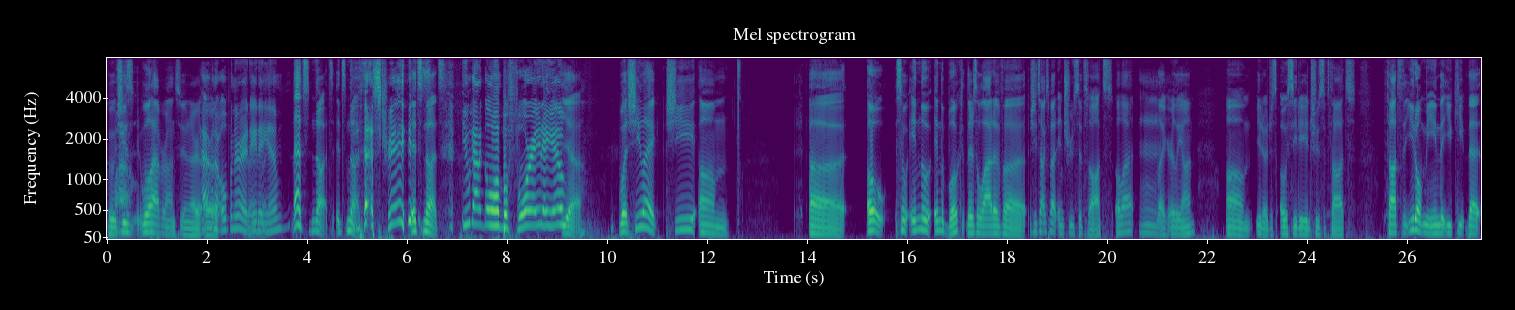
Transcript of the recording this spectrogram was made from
Who Wow. she's we'll have her on soon. Or, Having or- an opener at friend, 8 a.m. That's nuts. It's nuts. That's crazy. it's nuts. You got to go on before 8 a.m. Yeah. But she like she um uh oh so in the in the book there's a lot of uh she talks about intrusive thoughts a lot Mm. like early on um you know just OCD intrusive thoughts thoughts that you don't mean that you keep that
